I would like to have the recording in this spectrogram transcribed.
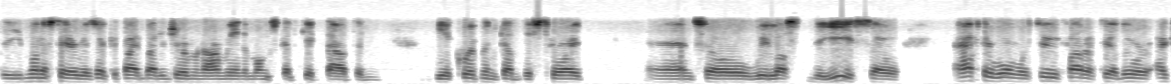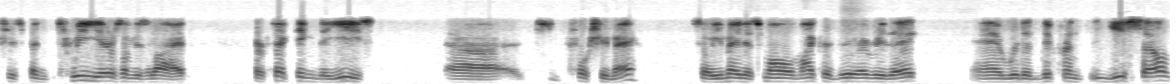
the monastery was occupied by the German army and the monks got kicked out and the equipment got destroyed and so we lost the yeast. So after World War II, Father Theodore actually spent three years of his life perfecting the yeast uh, for Chimay. So he made a small microbrew every day uh, with a different yeast cell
